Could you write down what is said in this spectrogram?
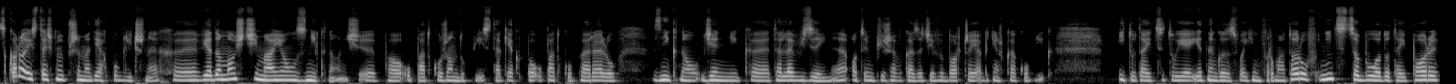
Skoro jesteśmy przy mediach publicznych, y, wiadomości mają zniknąć y, po upadku rządu PiS, tak jak po upadku PRL-u zniknął dziennik y, telewizyjny. O tym pisze w Gazecie Wyborczej Agnieszka Kublik. I tutaj cytuję jednego ze swoich informatorów: Nic, co było do tej pory,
